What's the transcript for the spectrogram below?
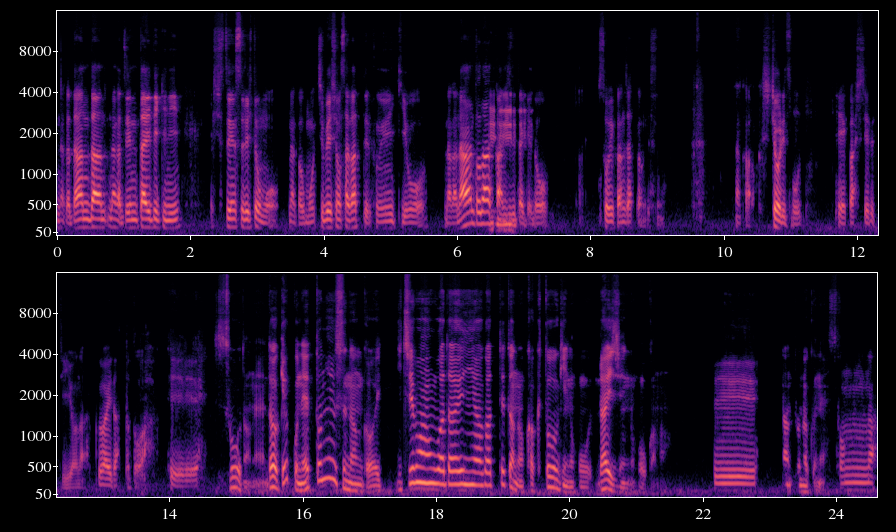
なんかだんだん、なんか全体的に出演する人も、なんかモチベーション下がってる雰囲気を、なんかなんとなく感じてたけど、そういう感じだったんですね。なんか視聴率も低下してるっていうような具合だったとは。へえそうだね。だから結構ネットニュースなんかは一番話題に上がってたのは格闘技の方、ライジンの方かな。へえなんとなくね。そんな、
